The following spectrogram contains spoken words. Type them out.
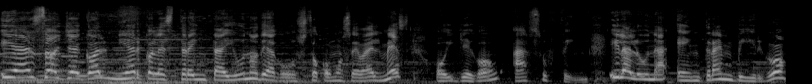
eso llegó el miércoles 31 de agosto. Como se va el mes, hoy llegó a su fin. Y la luna entra en Virgo,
